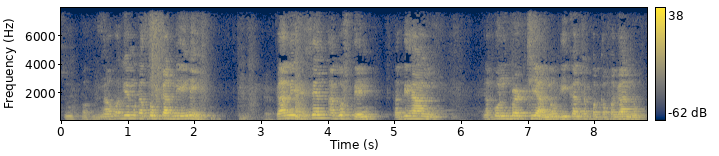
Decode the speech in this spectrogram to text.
Supak Nga wag yung makatugkad ni ini. Kani si Saint Agustin, kadihang na-convert siya, no? Gikan sa pagkapagano,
